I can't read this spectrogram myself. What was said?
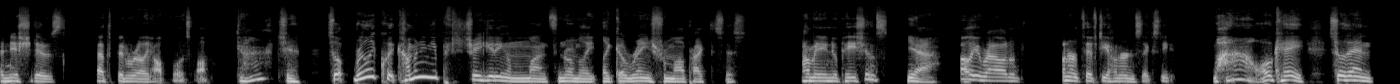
initiatives, that's been really helpful as well. Gotcha. So, really quick, how many new patients are you getting a month normally, like a range from all practices? How many new patients? Yeah. Probably around 150, 160. Wow. Okay. So then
